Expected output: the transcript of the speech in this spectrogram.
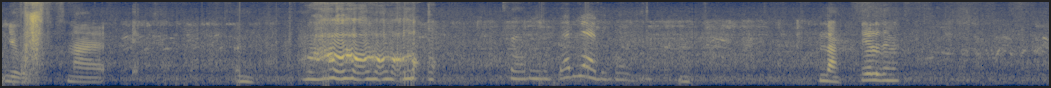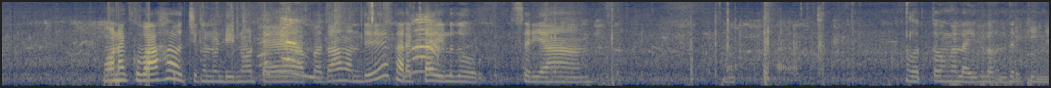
இங்கே நான் இந்தா எழுதுங்க. உனக்கு வாகா வச்சுக்கணும்டி நோட்டை அப்போ தான் வந்து கரெக்டாக எழுத வரும் சரியா? ஒருத்தவங்க லைவ்ல வந்திருக்கீங்க.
